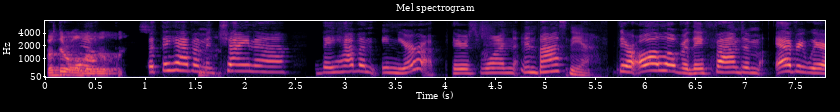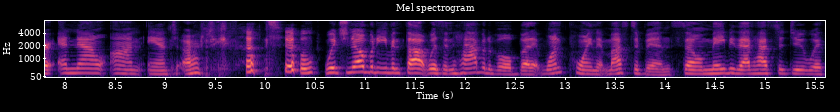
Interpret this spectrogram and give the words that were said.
but they're all over the place. But they have them in China. They have them in Europe. There's one in Bosnia. They're all over. They found them everywhere and now on Antarctica too, which nobody even thought was inhabitable, but at one point it must have been. So maybe that has to do with,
